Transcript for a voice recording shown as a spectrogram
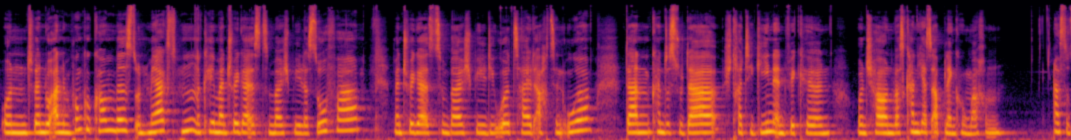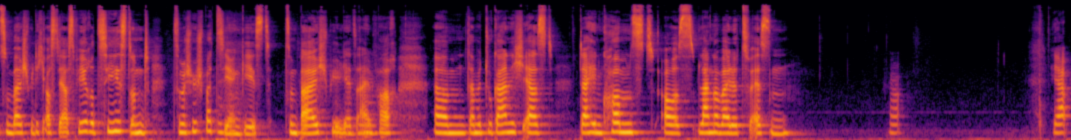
Und wenn du an den Punkt gekommen bist und merkst, hm, okay, mein Trigger ist zum Beispiel das Sofa, mein Trigger ist zum Beispiel die Uhrzeit 18 Uhr, dann könntest du da Strategien entwickeln und schauen, was kann ich als Ablenkung machen. Dass du zum Beispiel dich aus der Sphäre ziehst und zum Beispiel spazieren mhm. gehst. Zum Beispiel jetzt mhm. einfach, ähm, damit du gar nicht erst dahin kommst, aus Langeweile zu essen. Ja,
